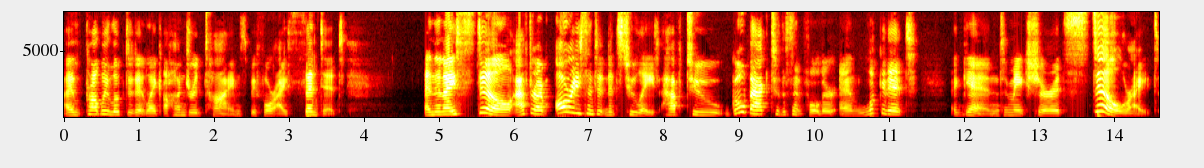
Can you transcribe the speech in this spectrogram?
I probably looked at it like a hundred times before I sent it. And then I still, after I've already sent it and it's too late, have to go back to the sent folder and look at it again to make sure it's still right.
